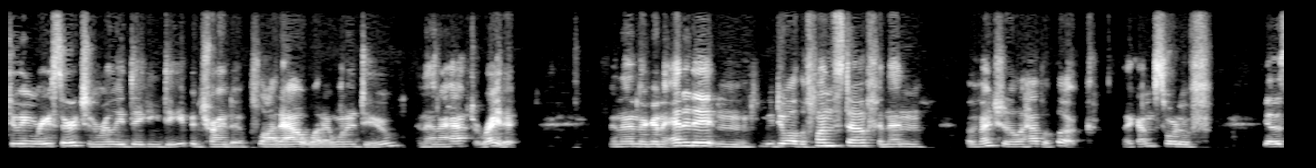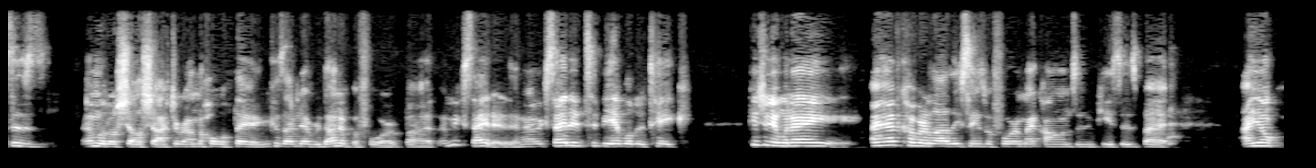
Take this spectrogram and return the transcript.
doing research and really digging deep and trying to plot out what i want to do and then i have to write it and then they're going to edit it and we do all the fun stuff and then eventually i'll have a book. Like i'm sort of yeah this is i'm a little shell shocked around the whole thing because i've never done it before but i'm excited and i'm excited to be able to take because you know when i i have covered a lot of these things before in my columns and in pieces but i don't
